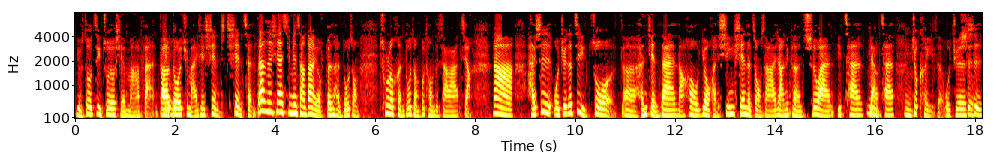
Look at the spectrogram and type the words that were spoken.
有时候自己做又嫌麻烦，大家嗯都会去买一些现现成。但是现在市面上当然有分很多种，出了很多种不同的沙拉酱。那还是我觉得自己做呃很简单，然后又很新鲜的这种沙拉酱，你可能吃完一餐、两餐嗯就可以了。我觉得是是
